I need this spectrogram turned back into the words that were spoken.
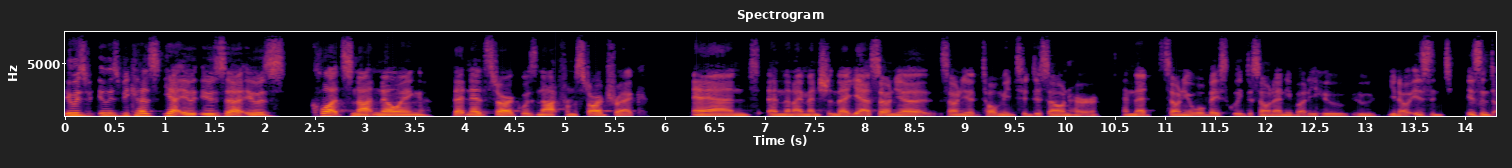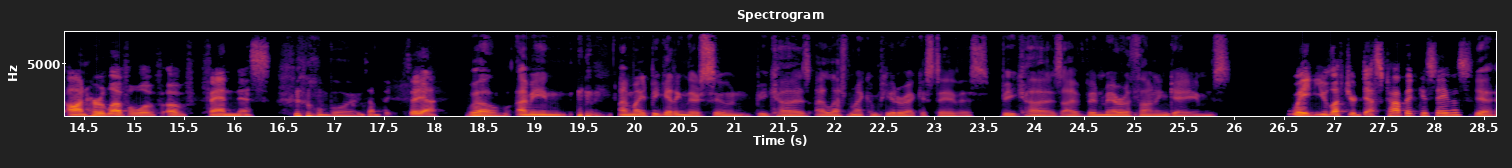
It was it was because yeah, it, it was uh, it was Klutz not knowing that Ned Stark was not from Star Trek, and and then I mentioned that yeah, Sonia Sonia told me to disown her, and that Sonia will basically disown anybody who who you know isn't isn't on her level of of fanness oh boy. something. So yeah, Well, I mean, I might be getting there soon because I left my computer at Gustavus because I've been marathoning games. wait, you left your desktop at Gustavus, Yeah.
